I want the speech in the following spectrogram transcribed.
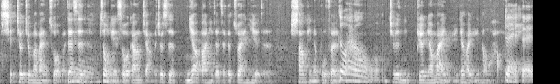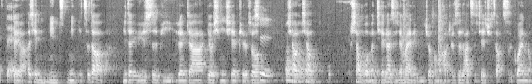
先就就慢慢做吧。但是重点是我刚刚讲的，就是你要把你的这个专业的商品的部分做好，就是你比如你要卖鱼，你要把鱼弄好，对对对，对啊，而且你你你你知道你的鱼是比人家又新鲜，比如说像像。像我们前段时间卖的鱼就很好，就是他直接去找直关农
